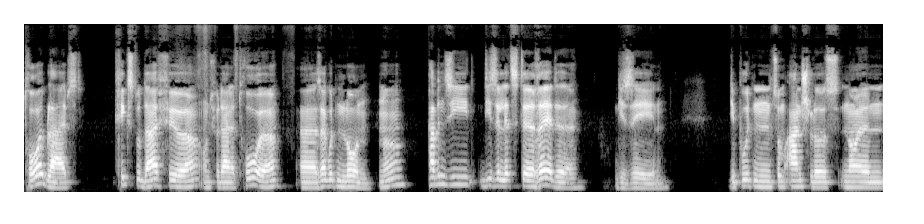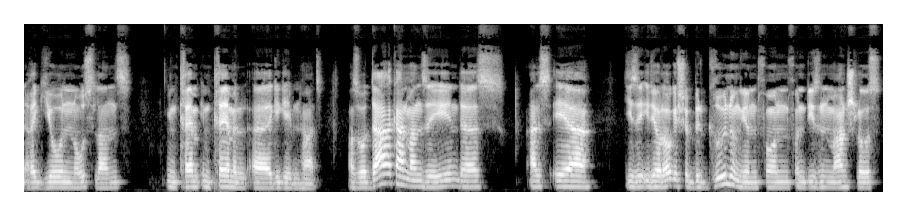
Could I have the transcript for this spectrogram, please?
treu bleibst, kriegst du dafür und für deine Treue äh, sehr guten Lohn. Ne? Haben Sie diese letzte Rede gesehen, die Putin zum Anschluss neuen Regionen Russlands im, Krem im Kreml äh, gegeben hat? Also da kann man sehen, dass als er diese ideologische Begründungen von, von diesem Anschluss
